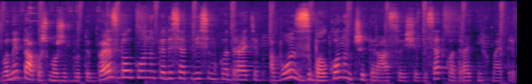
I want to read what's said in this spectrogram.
Вони також можуть бути без балкону 58 квадратів або з балконом чи терасою 60 квадратних метрів.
